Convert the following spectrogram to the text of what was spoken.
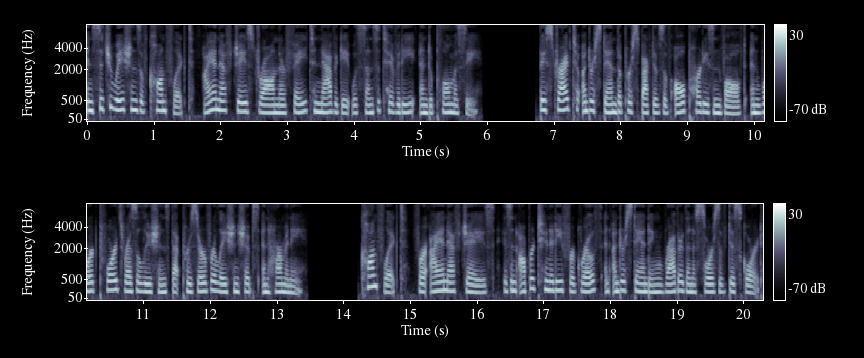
In situations of conflict, INFJs draw on their FE to navigate with sensitivity and diplomacy. They strive to understand the perspectives of all parties involved and work towards resolutions that preserve relationships and harmony. Conflict, for INFJs, is an opportunity for growth and understanding rather than a source of discord.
